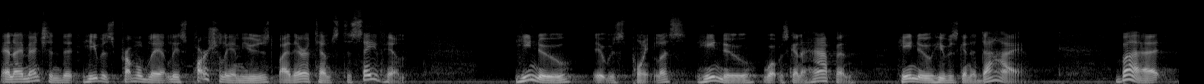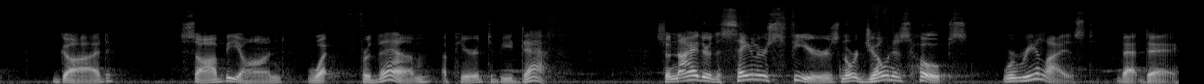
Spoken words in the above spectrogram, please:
and I mentioned that he was probably at least partially amused by their attempts to save him. He knew it was pointless. He knew what was going to happen. He knew he was going to die. But God saw beyond what for them appeared to be death. So neither the sailors' fears nor Jonah's hopes were realized that day.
